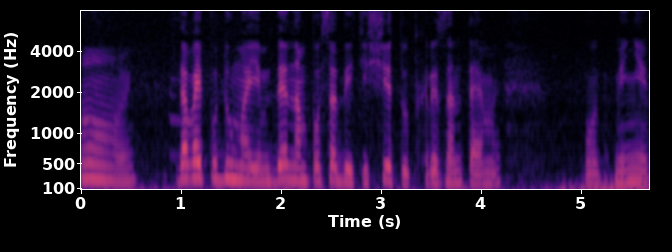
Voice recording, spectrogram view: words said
Ой, давай подумаємо, де нам посадити ще тут хризантеми. От мені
